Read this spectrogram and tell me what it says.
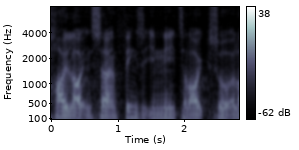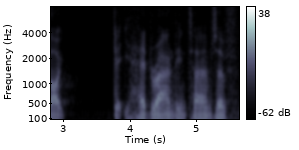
highlighting certain things that you need to like sort of like get your head around in terms of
